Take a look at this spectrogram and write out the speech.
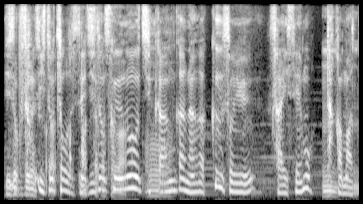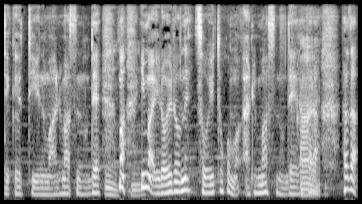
持続するんですか？そうですね。持続の時間が長く、そういう再生も高まっていくっていうのもありますので、うんまあ、今いろいろね、そういうところもありますので、だから、はいただ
